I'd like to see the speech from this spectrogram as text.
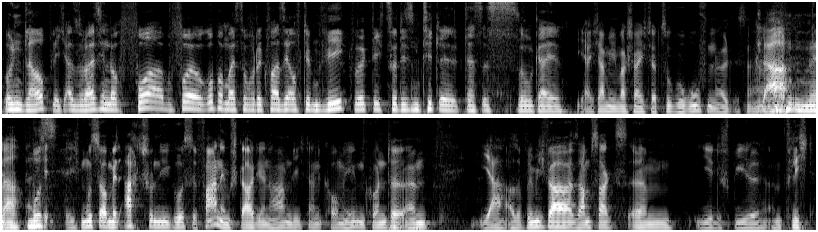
unglaublich. Also weiß ich noch vor, bevor er Europameister wurde, quasi auf dem Weg wirklich zu diesem Titel. Das ist so geil. ja, ich habe ihn wahrscheinlich dazu gerufen. Als, ne? Klar, klar, muss. Ich, ich musste auch mit acht schon die größte Fahne im Stadion haben, die ich dann kaum heben konnte. Ähm, ja, also für mich war samstags ähm, jedes Spiel ähm, Pflicht.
